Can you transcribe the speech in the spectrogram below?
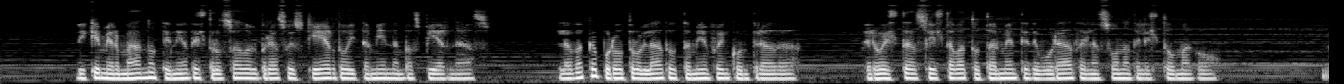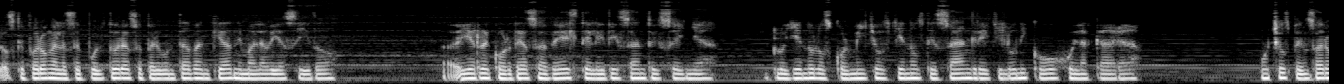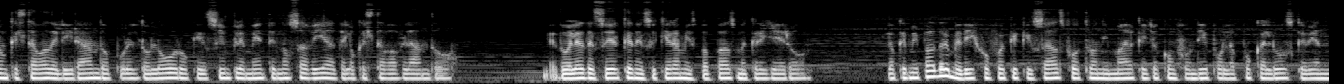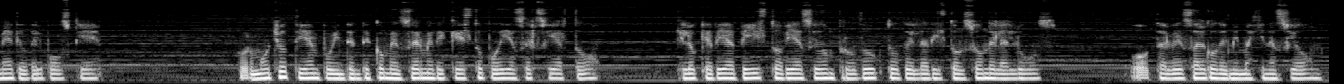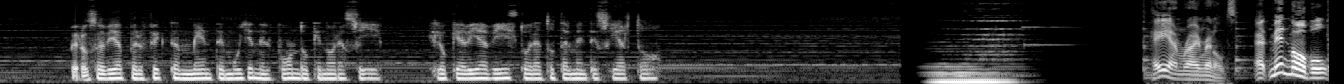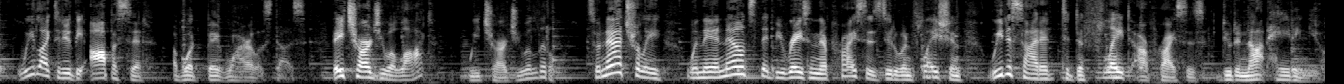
Vi que mi hermano tenía destrozado el brazo izquierdo y también ambas piernas. La vaca por otro lado también fue encontrada, pero esta sí estaba totalmente devorada en la zona del estómago. Los que fueron a la sepultura se preguntaban qué animal había sido. Ahí recordé a esa bestia le di santo y seña, incluyendo los colmillos llenos de sangre y el único ojo en la cara. Muchos pensaron que estaba delirando por el dolor o que simplemente no sabía de lo que estaba hablando. Me duele decir que ni siquiera mis papás me creyeron. Lo que mi padre me dijo fue que quizás fue otro animal que yo confundí por la poca luz que había en medio del bosque. Por mucho tiempo intenté convencerme de que esto podía ser cierto, que lo que había visto había sido un producto de la distorsión de la luz, o tal vez algo de mi imaginación, pero sabía perfectamente muy en el fondo que no era así, que lo que había visto era totalmente cierto. Hey, I'm Ryan Reynolds. At Mint Mobile, we like to do the opposite of what Big Wireless does. They charge you a lot we charge you a little. So naturally, when they announced they'd be raising their prices due to inflation, we decided to deflate our prices due to not hating you.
